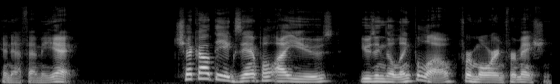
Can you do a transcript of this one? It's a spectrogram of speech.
an FMEA. Check out the example I used using the link below for more information.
